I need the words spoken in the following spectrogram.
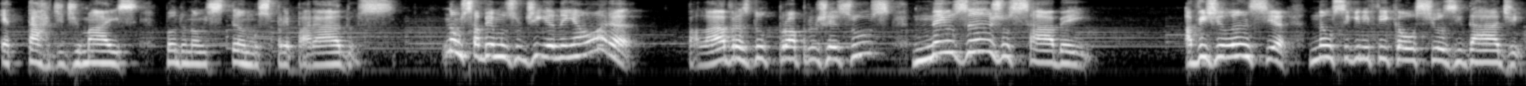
é tarde demais quando não estamos preparados. Não sabemos o dia nem a hora. Palavras do próprio Jesus, nem os anjos sabem. A vigilância não significa ociosidade,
